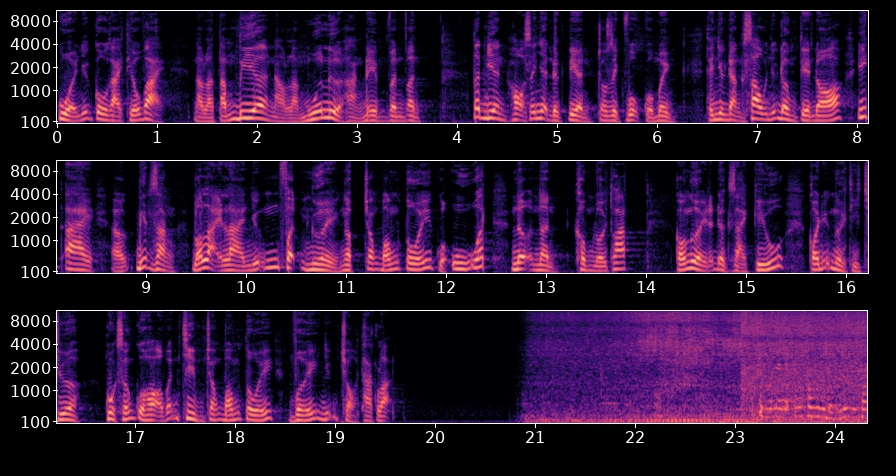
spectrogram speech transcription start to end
của những cô gái thiếu vải, nào là tắm bia, nào là múa lửa hàng đêm vân vân. Tất nhiên họ sẽ nhận được tiền cho dịch vụ của mình. Thế nhưng đằng sau những đồng tiền đó, ít ai uh, biết rằng đó lại là những phận người ngập trong bóng tối của u uất, nợ nần, không lối thoát. Có người đã được giải cứu, có những người thì chưa. Cuộc sống của họ vẫn chìm trong bóng tối với những trò thác loạn. bữa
